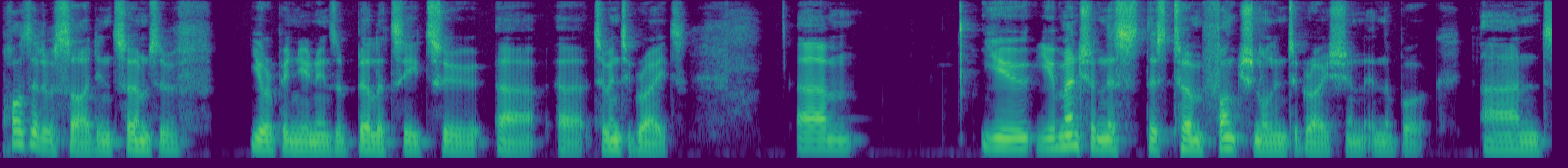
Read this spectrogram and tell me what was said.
positive side, in terms of European Union's ability to uh, uh, to integrate, um, you you mentioned this this term functional integration in the book, and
